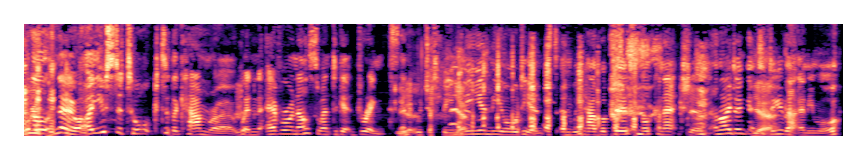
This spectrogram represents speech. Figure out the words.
well, no, I used to talk to the camera when everyone else went to get drinks, and Yeah. it would just be Yeah. me and the audience, and we'd have a personal connection. And I don't get Yeah. to do that anymore.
